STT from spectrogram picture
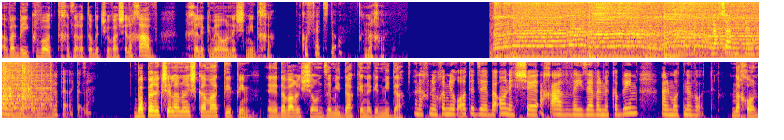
אבל בעקבות חזרתו בתשובה של אחאב, חלק מהעונש נדחה. קופץ דור. נכון. ועכשיו ניתן כמה טיפים לפרק הזה. בפרק שלנו יש כמה טיפים. אה, דבר ראשון זה מידה כנגד מידה. אנחנו יכולים לראות את זה בעונש שאחאב ואיזבל מקבלים על מות נבות. נכון.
